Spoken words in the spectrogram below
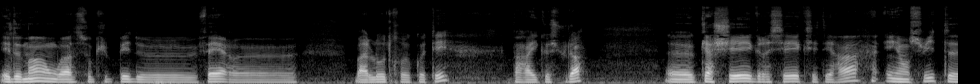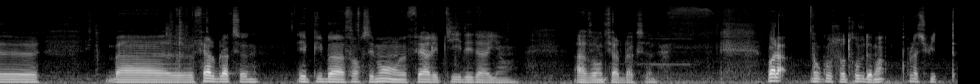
et demain, on va s'occuper de faire euh, bah, l'autre côté, pareil que celui-là, cacher, graisser, etc. Et ensuite, bah, faire le blackson. Et puis, bah, forcément, faire les petits détails hein, avant de faire le blackson. Voilà, donc on se retrouve demain pour la suite.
